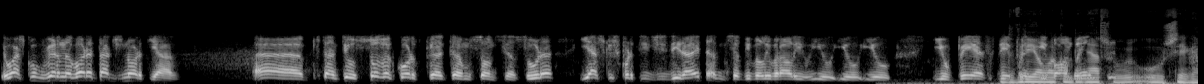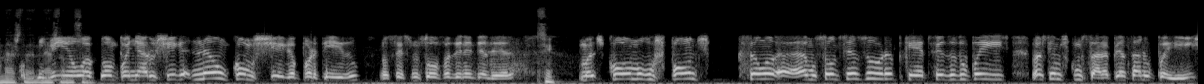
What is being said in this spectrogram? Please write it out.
Eu acho que o governo agora está desnorteado. Uh, portanto, eu sou de acordo com a, com a, moção de censura e acho que os partidos de direita, a Iniciativa Liberal e, e, e, e, e o PSD deveriam acompanhar o, Chega nesta Deveriam nesta acompanhar o Chega, não como Chega partido, não sei se me estou a fazer entender, Sim. mas como os pontos que são a, a, moção de censura, porque é a defesa do país. Nós temos que começar a pensar no país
